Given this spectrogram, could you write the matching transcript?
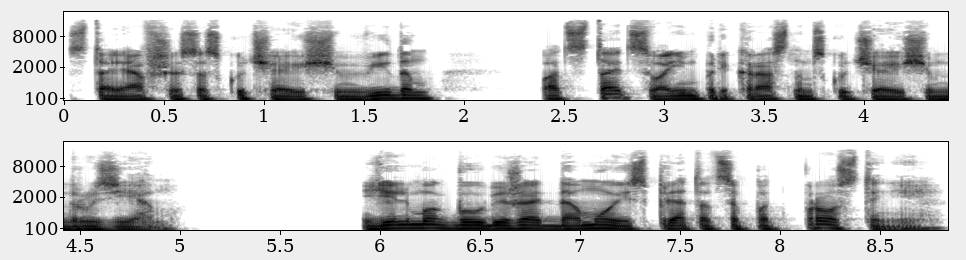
стоявший со скучающим видом, под стать своим прекрасным скучающим друзьям. Ель мог бы убежать домой и спрятаться под простыни,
